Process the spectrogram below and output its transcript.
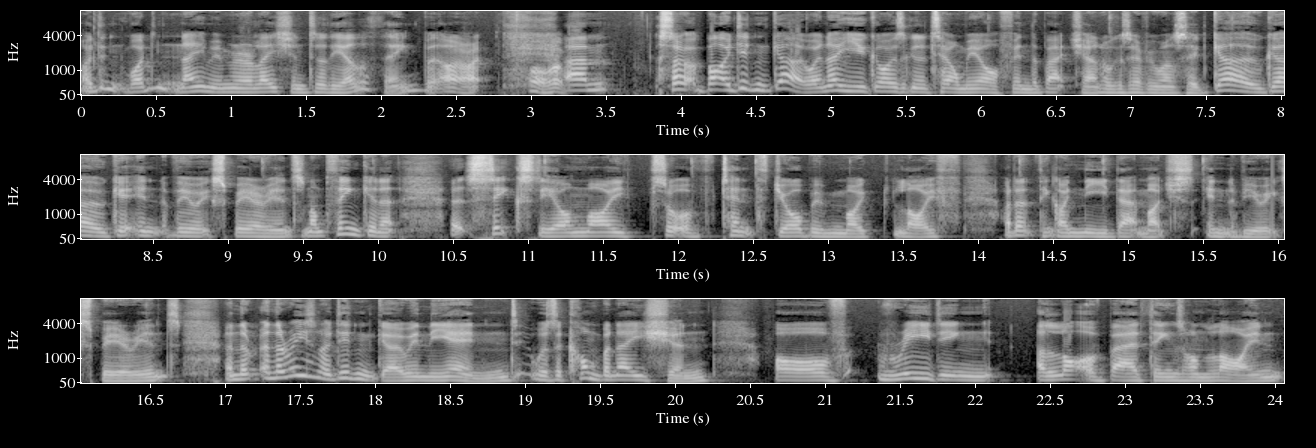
I didn't. Well, I didn't name him in relation to the other thing, but all right. Oh, right. Um, so, but I didn't go. I know you guys are going to tell me off in the back channel because everyone said go, go, get interview experience, and I'm thinking at at 60 on my sort of 10th job in my life, I don't think I need that much interview experience. And the and the reason I didn't go in the end was a combination of reading a lot of bad things online.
